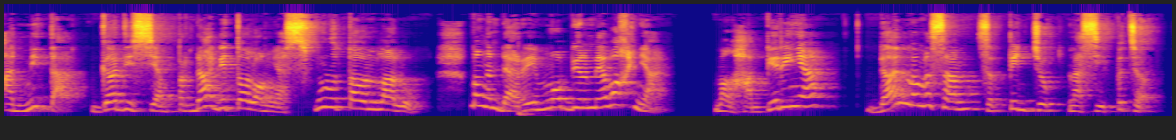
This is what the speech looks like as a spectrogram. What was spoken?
Anita, gadis yang pernah ditolongnya 10 tahun lalu, mengendarai mobil mewahnya, menghampirinya, dan memesan sepincuk nasi pecel.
